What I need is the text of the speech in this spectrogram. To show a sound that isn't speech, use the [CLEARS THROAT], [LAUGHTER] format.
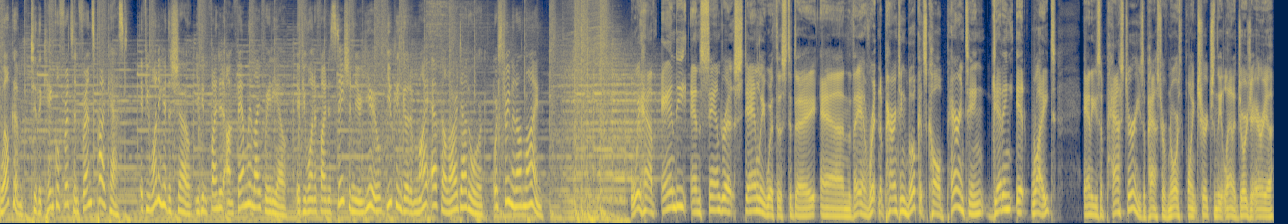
Welcome to the Kenkel Fritz and Friends podcast. If you want to hear the show, you can find it on Family Life Radio. If you want to find a station near you, you can go to myflr.org or stream it online. We have Andy and Sandra Stanley with us today, and they have written a parenting book. It's called Parenting Getting It Right. Andy's a pastor. He's a pastor of North Point Church in the Atlanta, Georgia area.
